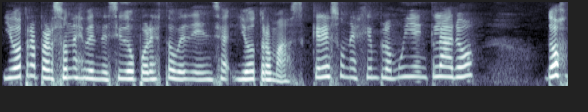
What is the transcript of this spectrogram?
y otra persona es bendecido por esta obediencia y otro más. ¿Querés un ejemplo muy en claro? Dos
